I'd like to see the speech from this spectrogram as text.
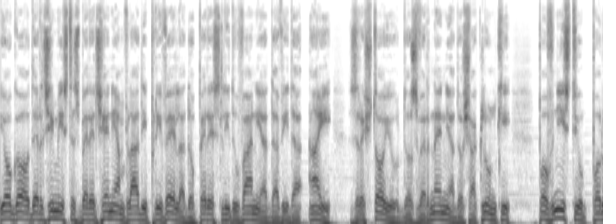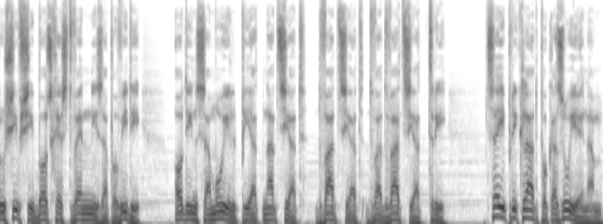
Бога. Його одержимість збереженням влади привела до переслідування Давіда, а й, зрештою, до звернення до шаклунки, повністю порушивши божественні заповіді, 1 Самуїл 15, 22, 23. Цей приклад показує нам,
